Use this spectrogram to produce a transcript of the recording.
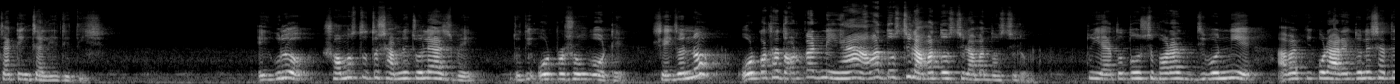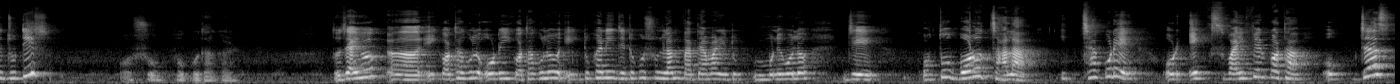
চ্যাটিং চালিয়ে দিতিস। এইগুলো সমস্ত তো সামনে চলে আসবে, যদি ওর প্রসঙ্গ ওঠে। সেই জন্য ওর কথা দরকার নেই হ্যাঁ আমার দোষ ছিল, আমার দোষ ছিল, আমার দোষ ছিল। তুই এত দোষ ভরা জীবন নিয়ে আবার কি করে আরেকজনের সাথে জুটিস? অসভ্য কোথাকার। তো যাই হোক এই কথাগুলো, ওর এই কথাগুলো এইটুখানি যেটুকু শুনলাম, তাতে আমার একটু মনে হলো যে কত বড় চালাক। ইচ্ছা করে ওর এক্স ওয়াইফের কথা ও জাস্ট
